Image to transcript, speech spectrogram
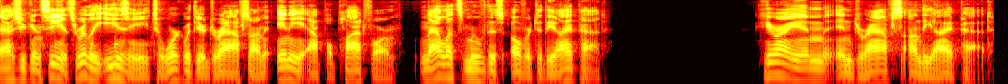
As you can see, it's really easy to work with your drafts on any Apple platform. Now let's move this over to the iPad. Here I am in drafts on the iPad.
